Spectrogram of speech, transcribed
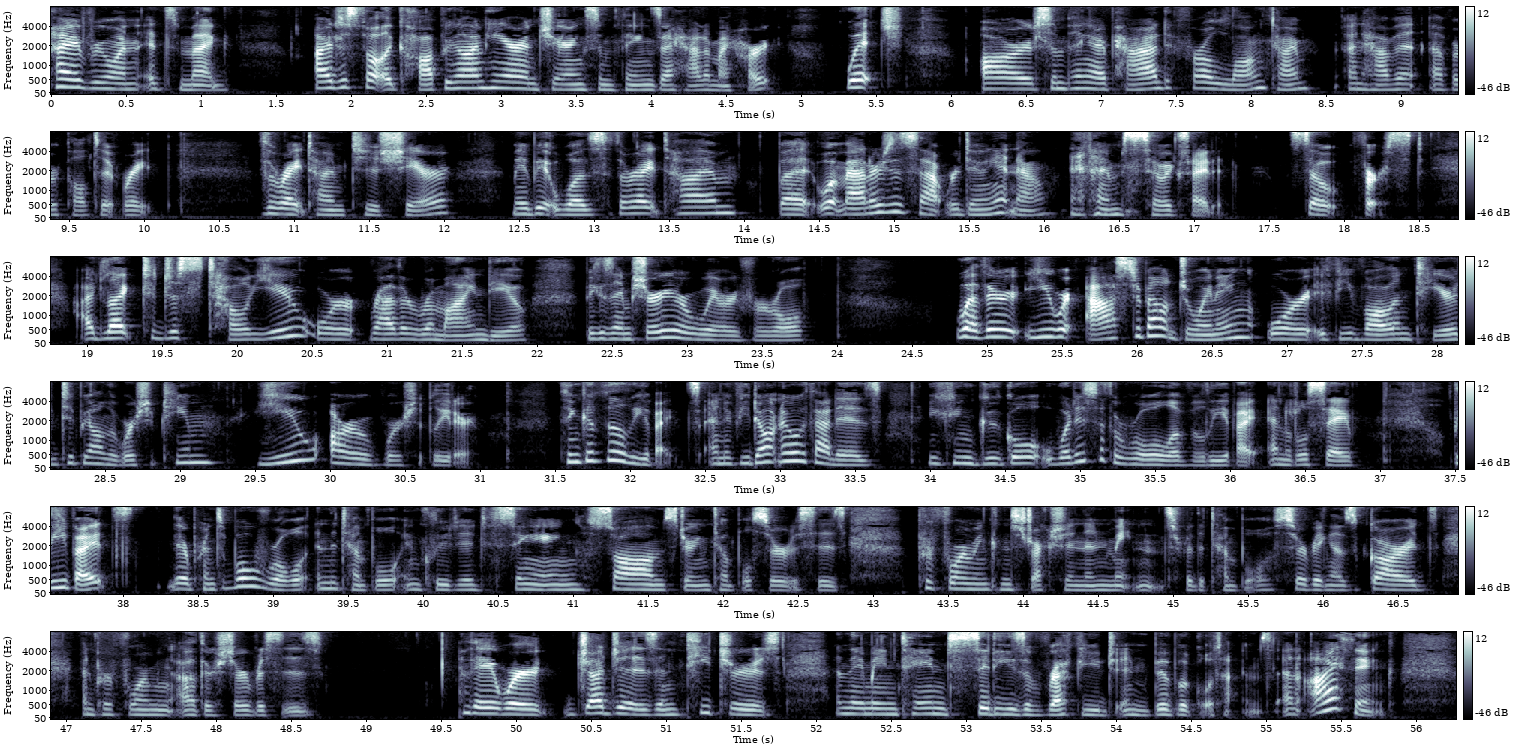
Hi everyone, it's Meg. I just felt like hopping on here and sharing some things I had in my heart, which are something I've had for a long time and haven't ever felt it right the right time to share. Maybe it was the right time, but what matters is that we're doing it now and I'm so excited. So, first, I'd like to just tell you, or rather remind you, because I'm sure you're aware of your role. Whether you were asked about joining or if you volunteered to be on the worship team, you are a worship leader. Think of the Levites, and if you don't know what that is, you can Google what is the role of a Levite, and it'll say Levites, their principal role in the temple included singing psalms during temple services, performing construction and maintenance for the temple, serving as guards, and performing other services. They were judges and teachers, and they maintained cities of refuge in biblical times. And I think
